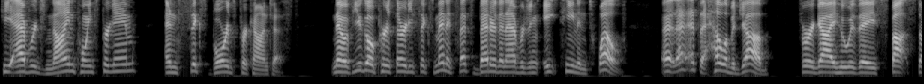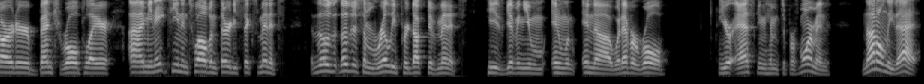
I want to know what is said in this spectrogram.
he averaged nine points per game and six boards per contest. Now, if you go per 36 minutes, that's better than averaging 18 and 12. Uh, that, that's a hell of a job for a guy who is a spot starter, bench role player. I mean, 18 and 12 and 36 minutes. Those those are some really productive minutes he's giving you in in uh, whatever role you're asking him to perform in. Not only that,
